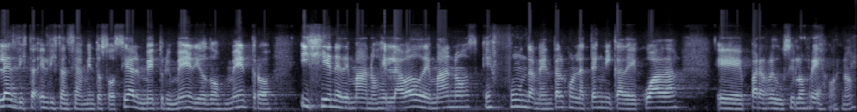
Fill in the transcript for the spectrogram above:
el distanciamiento social, metro y medio, dos metros, higiene de manos, el lavado de manos es fundamental con la técnica adecuada eh, para reducir los riesgos, ¿no?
